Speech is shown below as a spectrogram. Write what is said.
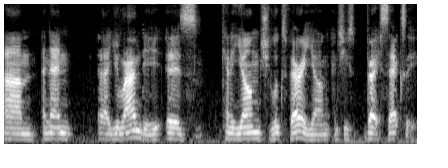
um, and then uh, Yolandi is kind of young. She looks very young, and she's very sexy.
